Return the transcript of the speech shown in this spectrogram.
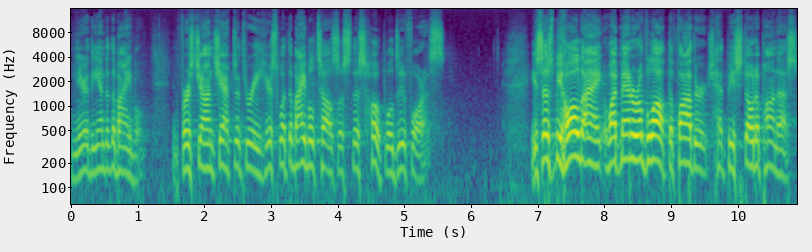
near the end of the Bible. In 1 John chapter 3, here's what the Bible tells us this hope will do for us. He says, Behold, I, what manner of love the Father hath bestowed upon us,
